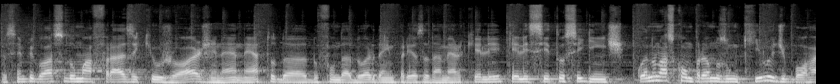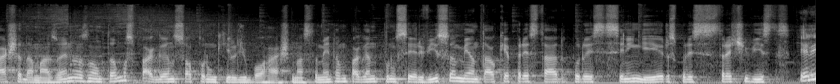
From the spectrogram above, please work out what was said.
Eu sempre gosto de uma frase que o Jorge, né, neto do, do fundador da empresa da Merck, ele, que ele cita o seguinte: quando nós compramos um quilo de borracha da Amazônia, nós não estamos pagando só por um quilo de borracha, nós também estamos pagando por um serviço ambiental que é prestado por esses seringueiros, por esses extrativistas. Ele,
